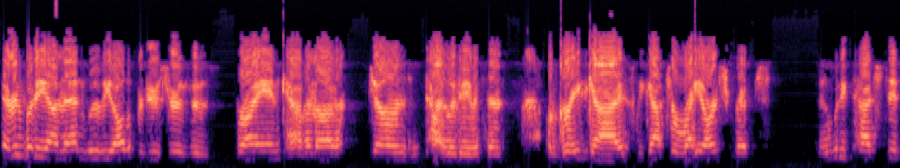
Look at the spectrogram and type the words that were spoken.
Everybody on that movie, all the producers, was Brian Kavanaugh, Jones, and Tyler Davidson, are great guys. We got to write our scripts. Nobody touched it.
